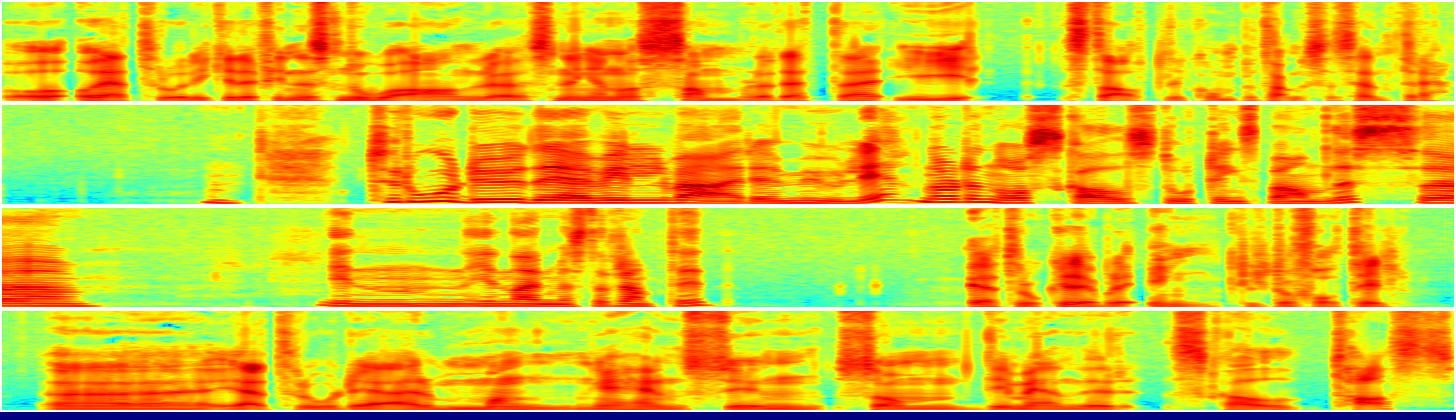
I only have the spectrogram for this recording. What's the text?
og jeg tror ikke det finnes noe annen løsning enn å samle dette i statlig kompetansesentre. Mm. Tror du det vil være mulig, når det nå skal stortingsbehandles innen i nærmeste framtid? Jeg tror ikke det blir enkelt å få til. Eh, jeg tror det er mange hensyn som de mener skal tas.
